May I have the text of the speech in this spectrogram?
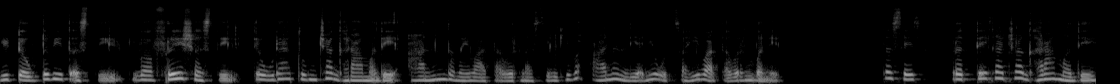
ही टवटवीत असतील किंवा फ्रेश असतील तेवढ्या तुमच्या घरामध्ये आनंदमय वातावरण असेल किंवा आनंदी आणि उत्साही वातावरण बनेल. तसेच प्रत्येकाच्या घरामध्ये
